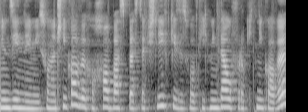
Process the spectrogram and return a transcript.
m.in. słonecznikowy, jojoba, z pestek śliwki, ze słodkich migdałów, rokitnikowy,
